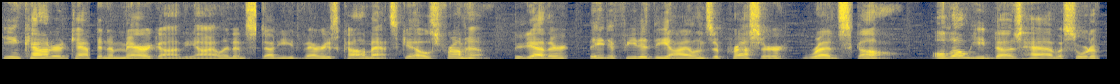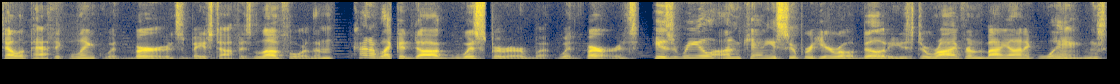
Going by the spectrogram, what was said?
He encountered Captain America on the island and studied various combat skills from him. Together, they defeated the island's oppressor, Red Skull. Although he does have a sort of telepathic link with birds based off his love for them, kind of like a dog whisperer but with birds, his real uncanny superhero abilities derive from the bionic wings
